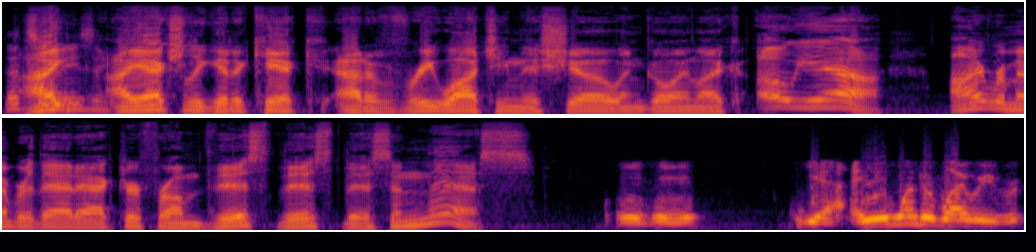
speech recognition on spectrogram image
That's amazing. I I actually get a kick out of rewatching this show and going like, oh yeah, I remember that actor from this, this, this, and this. Mm-hmm. Yeah, and you wonder why we re-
